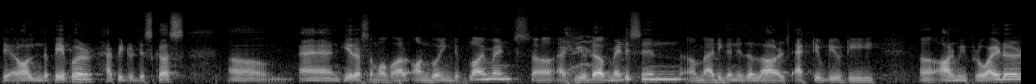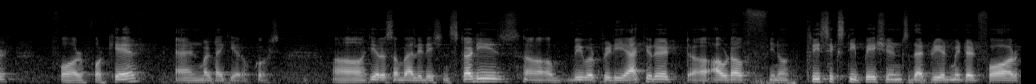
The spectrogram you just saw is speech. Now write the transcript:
they are all in the paper. Happy to discuss. Um, and here are some of our ongoing deployments uh, at UW Medicine. Uh, Madigan is a large active duty uh, army provider for, for care and MultiCare, of course. Uh, here are some validation studies. We were pretty accurate. Out of you know 360 patients that readmitted for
